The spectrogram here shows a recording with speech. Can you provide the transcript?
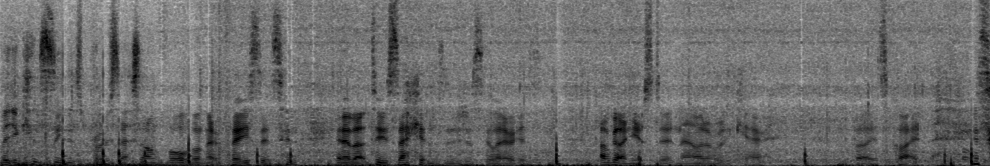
but you can see this process unfold on their faces in, in about two seconds and it's just hilarious. I've gotten used to it now, I don't really care. But it's quite, it's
